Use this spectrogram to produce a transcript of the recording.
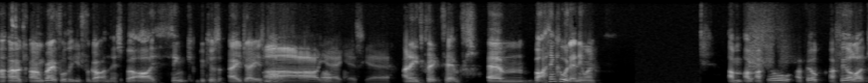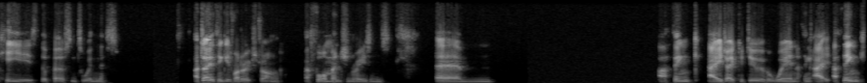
I, I, I'm grateful that you'd forgotten this, but I think because AJ is my, Oh yeah, yes, yeah. I need to predict him. Um, but I think I would anyway. I'm, I, I feel, I feel, I feel like he is the person to win this. I don't think it's Roderick Strong, aforementioned reasons. Um, I think AJ could do with a win. I think I, I think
